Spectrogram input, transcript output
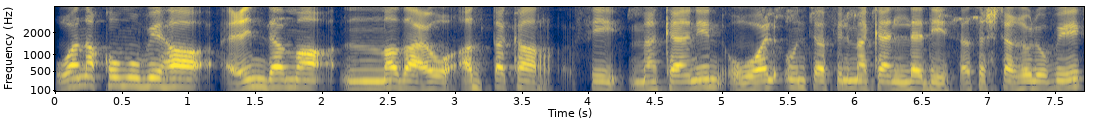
ونقوم بها عندما نضع الذكر في مكان والأنثى في المكان الذي ستشتغل به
